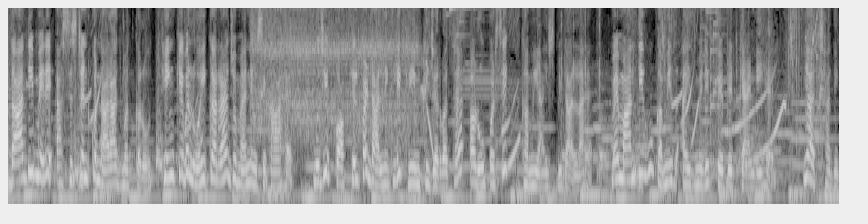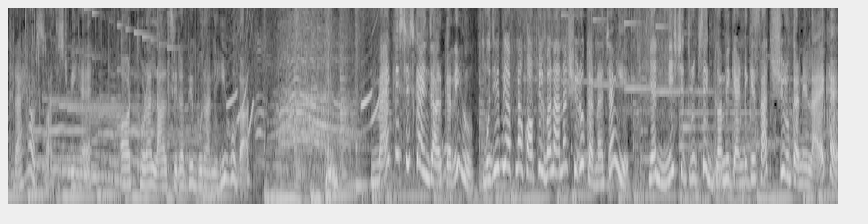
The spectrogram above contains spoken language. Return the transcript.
दादी मेरे असिस्टेंट को नाराज़ मत करो। थिंक केवल वही कर रहा है जो मैंने उसे कहा है। मुझे कॉकटेल पर डालने के लिए क्रीम की ज़रूरत है और ऊपर से गमी आइस भी डालना है। मैं मानती हूँ गमी आइस मेरी फेवरेट कैंडी है। यह अच्छा दिख रहा है और स्वादिष्ट भी है। और थोड़ा लाल सिरप भी बुरा नहीं होगा। मैं किस चीज़ का इंतज़ार कर रही हूँ? मुझे भी अपना कॉकटेल बनाना शुरू करना चाहिए। यह निश्चित रूप से गमी कैंडी के साथ शुरू करने लायक है।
